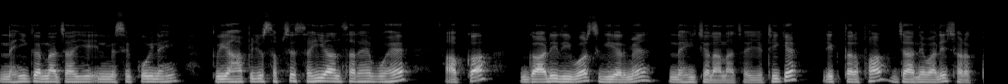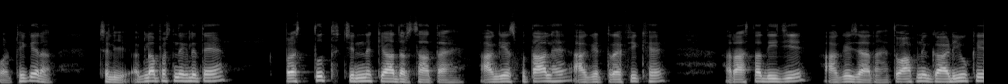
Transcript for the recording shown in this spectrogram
नहीं करना चाहिए, इनमें से कोई नहीं। तो यहाँ पे जो सबसे सही आंसर है, वो है आपका गाड़ी रिवर्स गियर में नहीं चलाना चाहिए, ठीक है? एक तरफा जाने वाली सड़क पर, ठीक है ना? चलिए, अगला प्रश्न देख लेते हैं। प्रस्तुत चिन्ह क्या दर्शाता है? आगे अस्पताल है, आगे ट्रैफ़िक है। रास्ता दीजिए, आगे जाना है। तो आपने गाड़ियों के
